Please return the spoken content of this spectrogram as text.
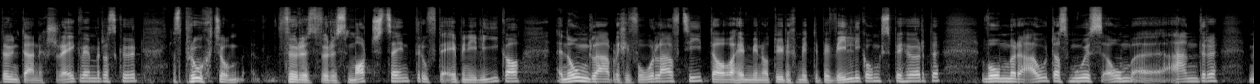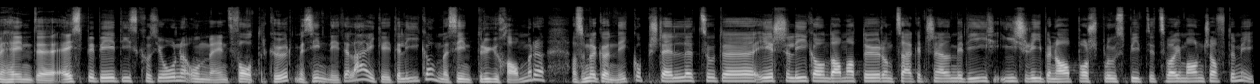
klingt eigentlich schräg, wenn man das hört, das braucht schon für ein, für ein Matchcenter auf der Ebene Liga eine unglaubliche Vorlaufzeit. Da haben wir natürlich mit der Bewilligungsbehörde, wo man auch das muss um, äh, ändern. Wir haben äh, SBB-Diskussionen und wir haben es vorher gehört, wir sind nicht alleine in der Liga, wir sind drei Kammern. Also wir gehen nicht bestellen zu der ersten Liga und Amateur und sagen schnell mit einschreiben, Apost plus bitte zwei Mannschaften mehr.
